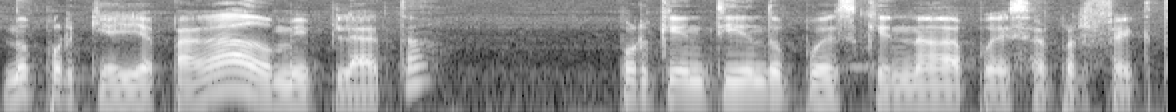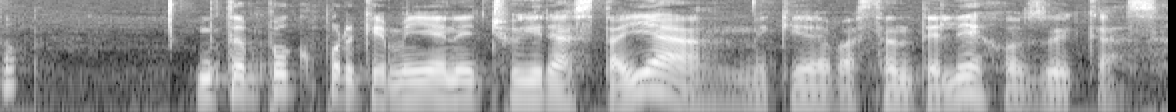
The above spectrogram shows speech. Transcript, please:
no porque haya pagado mi plata, porque entiendo pues que nada puede ser perfecto, ni tampoco porque me hayan hecho ir hasta allá, me queda bastante lejos de casa.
